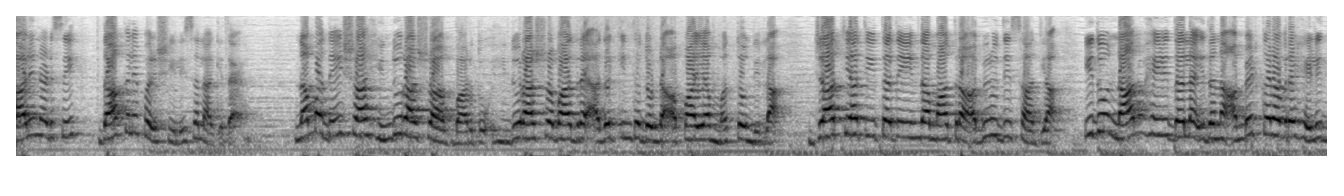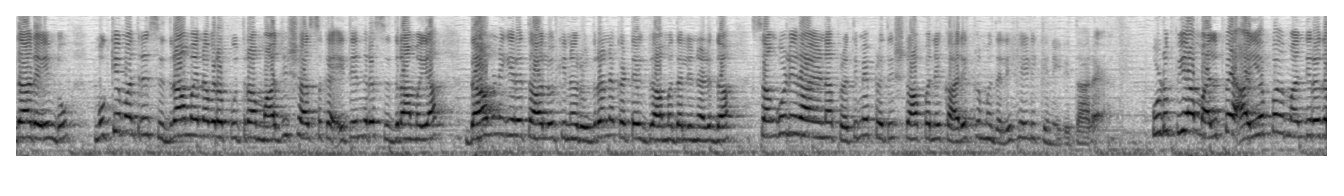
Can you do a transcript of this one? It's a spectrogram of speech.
ದಾಳಿ ನಡೆಸಿ ದಾಖಲೆ ಪರಿಶೀಲಿಸಲಾಗಿದೆ. ನಮ್ಮ ದೇಶ ಹಿಂದೂ ರಾಷ್ಟ್ರ ಆಗಬಾರದು. ಹಿಂದೂ ರಾಷ್ಟ್ರವಾದ್ರೆ ಅದಕ್ಕಿಂತ ದೊಡ್ಡ ಅಪಾಯ ಮತ್ತೊಂದಿಲ್ಲ. ಜಾತ್ಯತೀತತೆಯಿಂದ ಮಾತ್ರ ಅಭಿವೃದ್ಧಿ ಸಾಧ್ಯ. ಇದು ನಾನು ಹೇಳಿದ್ದಲ್ಲ, ಇದನ್ನು ಅಂಬೇಡ್ಕರ್ ಅವರೇ ಹೇಳಿದ್ದಾರೆ ಎಂದು ಮುಖ್ಯಮಂತ್ರಿ ಸಿದ್ದರಾಮಯ್ಯನವರ ಪುತ್ರ ಮಾಜಿ ಶಾಸಕ ಯತೇಂದ್ರ ಸಿದ್ದರಾಮಯ್ಯ ದಾವಣಗೆರೆ ತಾಲೂಕಿನ ರುದ್ರನಕಟ್ಟೆ ಗ್ರಾಮದಲ್ಲಿ ನಡೆದ ಸಂಗೊಳ್ಳಿ ರಾಯಣ್ಣ ಪ್ರತಿಮೆ ಪ್ರತಿಷ್ಠಾಪನೆ ಕಾರ್ಯಕ್ರಮದಲ್ಲಿ ಹೇಳಿಕೆ ನೀಡಿದ್ದಾರೆ. ಉಡುಪಿಯ ಮಲ್ಪೆ ಅಯ್ಯಪ್ಪ ಮಂದಿರದ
